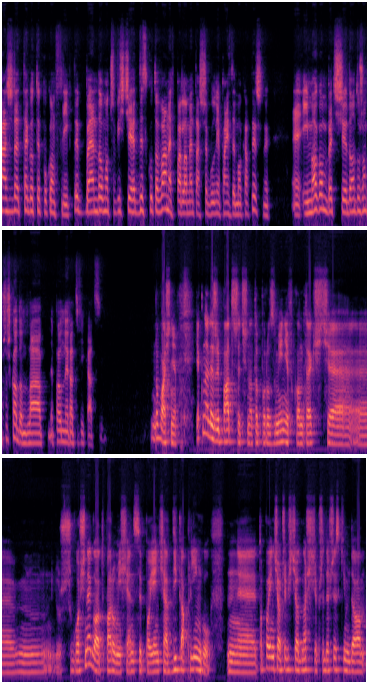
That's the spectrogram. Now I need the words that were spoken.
każde tego typu konflikty będą oczywiście dyskutowane w parlamentach, szczególnie państw demokratycznych, i mogą być no, dużą przeszkodą dla pełnej ratyfikacji. No właśnie, jak należy patrzeć na to porozumienie w kontekście już głośnego od paru miesięcy pojęcia decouplingu? To pojęcie oczywiście odnosi się przede wszystkim do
